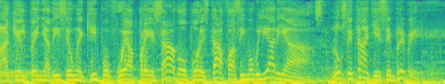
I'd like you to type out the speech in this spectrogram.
Raquel Peña dice un equipo fue apresado por estafas inmobiliarias. Los detalles en breve.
